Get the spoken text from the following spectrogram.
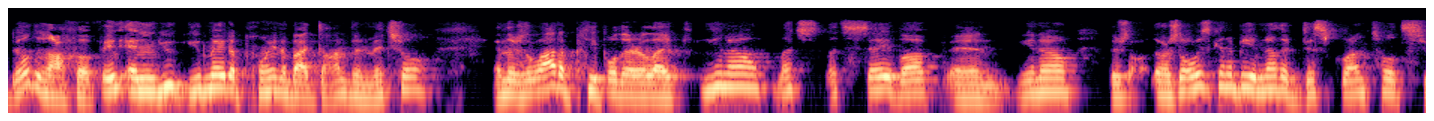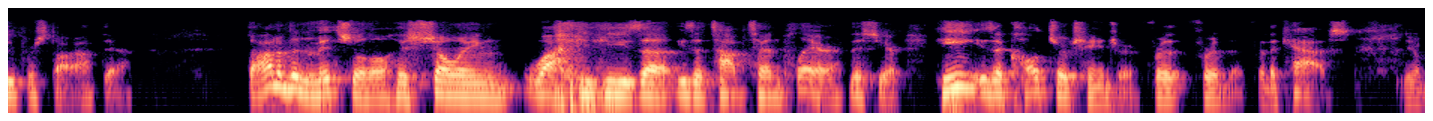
building off of. And, and you you made a point about Donovan Mitchell, and there's a lot of people that are like, you know, let's let's save up, and you know, there's there's always going to be another disgruntled superstar out there. Donovan Mitchell is showing why he's a he's a top ten player this year. He is a culture changer for for the for the Cavs. Yep.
